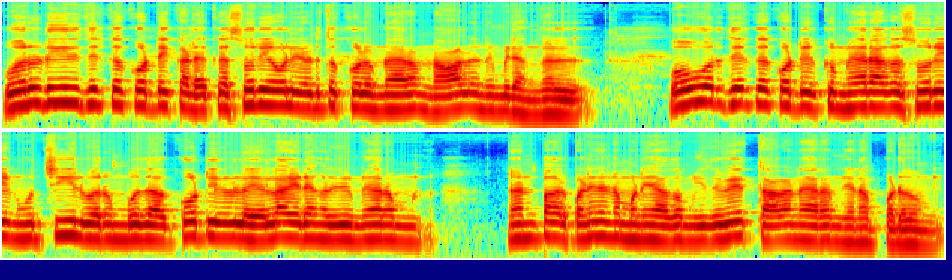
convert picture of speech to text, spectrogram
ஒரு டிகிரி தீர்க்கக்கோட்டை கடக்க சூரிய ஒளி எடுத்துக்கொள்ளும் நேரம் நாலு நிமிடங்கள். ஒவ்வொரு தீர்க்கக்கோட்டிற்கும் நேராக சூரியன் உச்சியில் வரும்போது அக்கோட்டில் உள்ள எல்லா இடங்களிலும் நேரம் நண்பகல் பன்னிரெண்டு மணியாகும். இதுவே தல நேரம் எனப்படும்.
